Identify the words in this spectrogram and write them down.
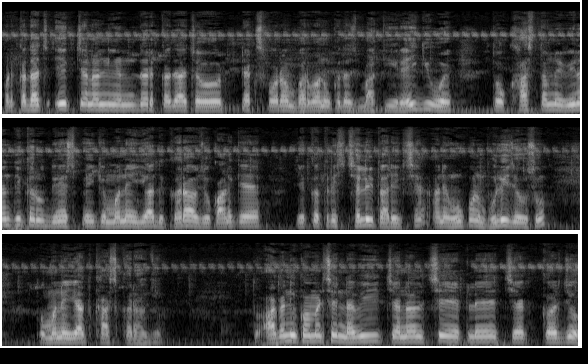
પણ કદાચ એક ચેનલની અંદર કદાચ ટેક્સ ફોર્મ ભરવાનું કદાચ બાકી રહી ગયું હોય, તો ખાસ તમને વિનંતી કરું દિનેશભાઈ કે મને યાદ કરાવજો, કારણ કે એકત્રીસ છેલ્લી તારીખ છે અને હું પણ ભૂલી જાઉં છું. તો મને યાદ ખાસ કરાવજો. તો આગળની કોમેન્ટ છે, નવી ચેનલ છે એટલે ચેક કરજો.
